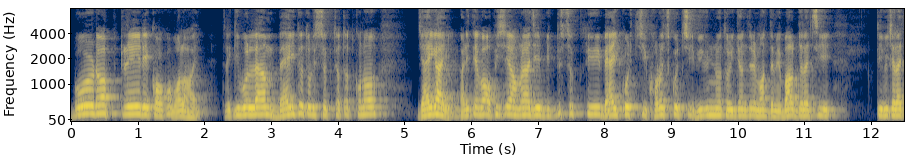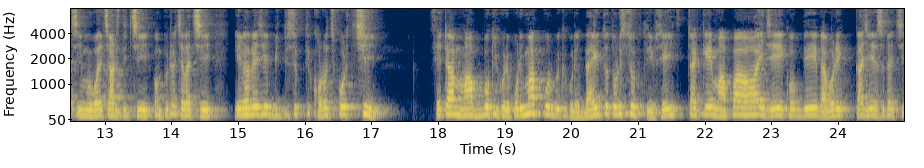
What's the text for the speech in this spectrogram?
board of trade এককও বলা হয়। তাহলে কী বললাম? ব্যয়িত শক্তি, অর্থাৎ কোনো জায়গায়, বাড়িতে বা অফিসে আমরা যে বিদ্যুৎ শক্তি ব্যয় করছি, খরচ করছি, বিভিন্ন তড়িৎযন্ত্রের মাধ্যমে, বাল্ব জ্বালাচ্ছি টিভি চালাচ্ছি, মোবাইল চার্জ দিচ্ছি, কম্পিউটার চালাচ্ছি এভাবে যে বিদ্যুৎ শক্তি খরচ করছি, সেটা মাপবো কী করে, পরিমাপ করব কী করে? ব্যয়িত তড়িৎ শক্তি, সেইটাকে মাপা হয় যে একক দিয়ে ব্যবহারিক কাজে, সেটা হচ্ছে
